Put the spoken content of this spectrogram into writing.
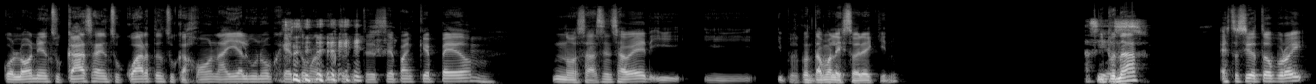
colonia, en su casa, en su cuarto, en su cajón, hay algún objeto maldito que ustedes sepan qué pedo, Mm. Nos hacen saber y, y, y pues contamos la historia aquí, ¿no? Así y pues es. nada. Esto ha sido todo por hoy.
